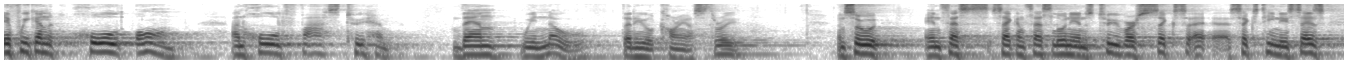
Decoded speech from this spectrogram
If we can hold on and hold fast to him, then we know that he will carry us through. And so in 2 Thessalonians 2, verse 6, uh, 16, he says,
